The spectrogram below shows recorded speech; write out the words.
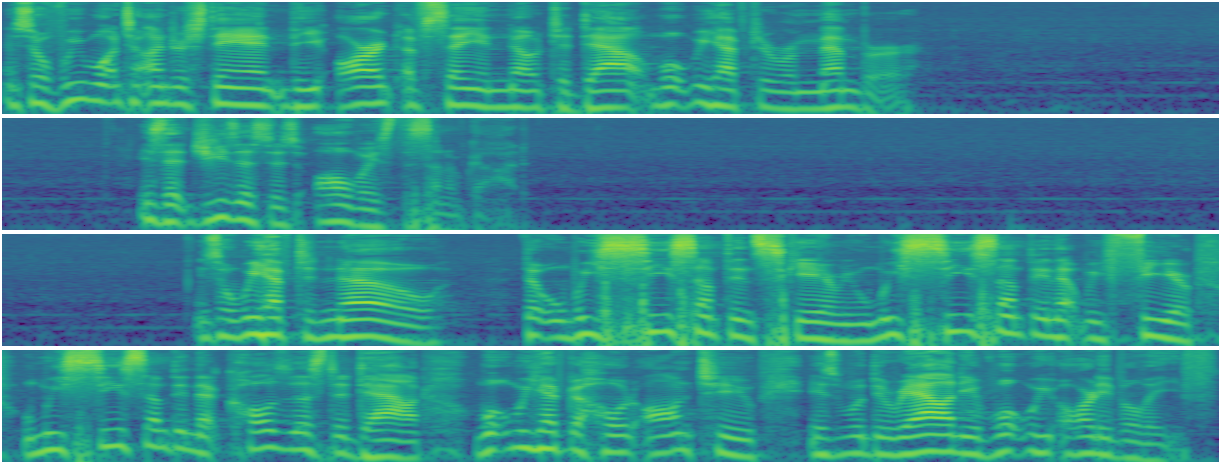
And so, if we want to understand the art of saying no to doubt, what we have to remember is that Jesus is always the Son of God. And so, we have to know that when we see something scary, when we see something that we fear, when we see something that causes us to doubt, what we have to hold on to is with the reality of what we already believe.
